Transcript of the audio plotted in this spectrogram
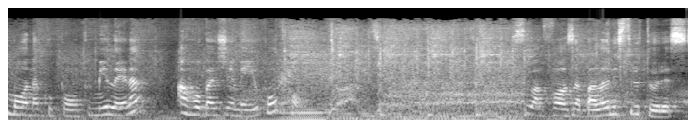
monaco.milena.gmail.com Sua voz abalando estruturas.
